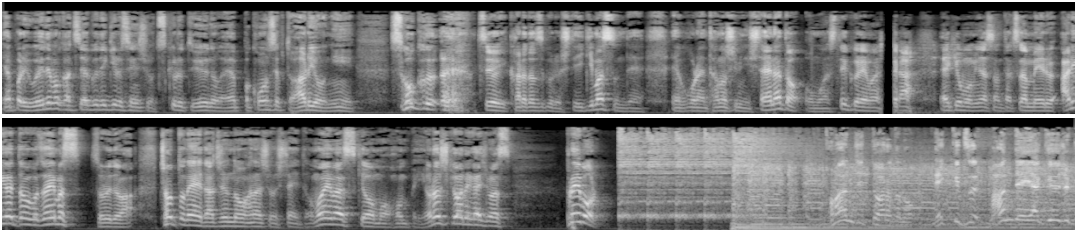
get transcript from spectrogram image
やっぱり上でも活躍できる選手を作るというのがやっぱコンセプトあるように、すごく 強い体作りをしていきますんで、えここら辺楽しみにしたいなと思わせてくれました。え今日も皆さんたくさんメールありがとうございます。それでは、ちょっとね、打順のお話をしたいと思います。今日も本編よろしくお願いします。しますプレイボール。トランジット新たの熱血マンデー野球塾。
